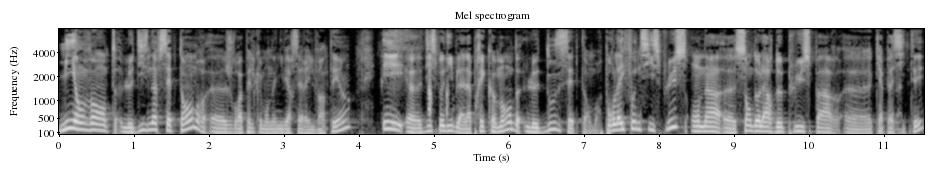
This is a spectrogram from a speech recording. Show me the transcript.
Mis en vente le 19 septembre. euh, je vous rappelle que mon anniversaire est le 21 et euh, disponible à la précommande le 12 septembre. Pour l'iPhone 6 Plus, on a euh, 100 dollars de plus par euh, capacité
